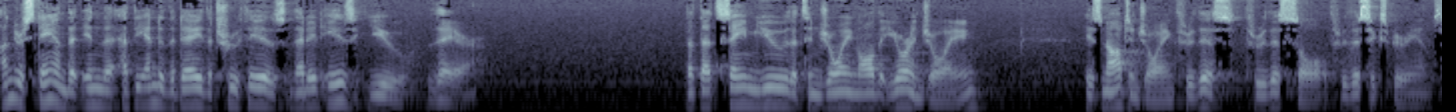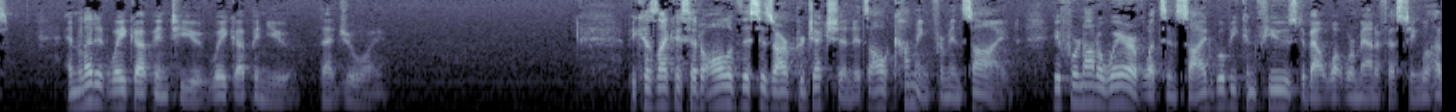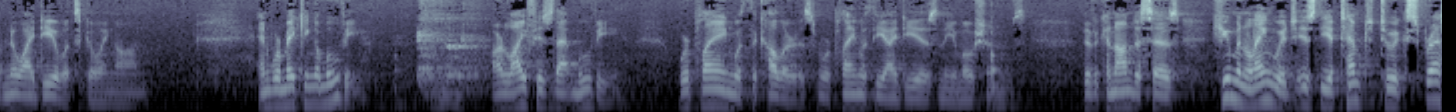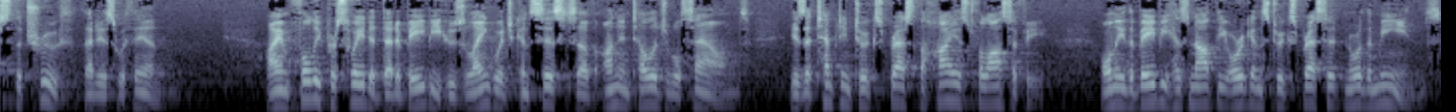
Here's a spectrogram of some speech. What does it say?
Understand that in the, at the end of the day, the truth is that it is you there. That that same you that's enjoying all that you're enjoying is not enjoying through this, through this soul, through this experience. And let it wake up into you, wake up in you that joy. Because, like I said, all of this is our projection. It's all coming from inside. If we're not aware of what's inside, we'll be confused about what we're manifesting. We'll have no idea what's going on. And we're making a movie. Our life is that movie. We're playing with the colors, we're playing with the ideas and the emotions. Vivekananda says, Human language is the attempt to express the truth that is within. I am fully persuaded that a baby whose language consists of unintelligible sounds is attempting to express the highest philosophy, only the baby has not the organs to express it nor the means.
